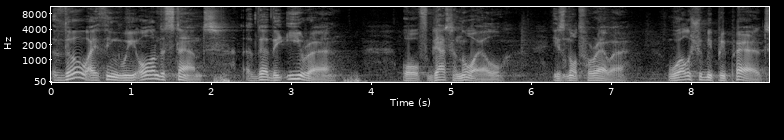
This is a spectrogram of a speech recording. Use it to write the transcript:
Though I think we all understand that the era of gas and oil is not forever, all should be prepared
